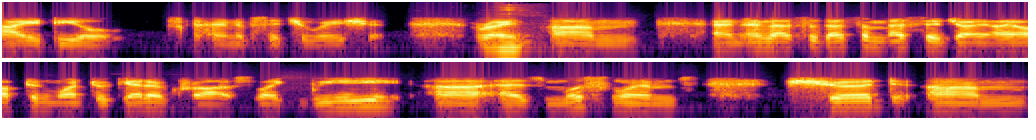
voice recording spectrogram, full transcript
ideal kind of situation, right? Mm-hmm. Um, and and that's a, that's a message I, I, often want to get across. Like we uh, as Muslims should um,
